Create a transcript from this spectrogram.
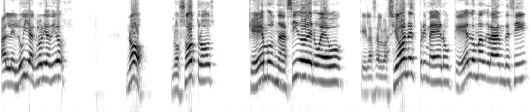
Aleluya, gloria a Dios. No, nosotros que hemos nacido de nuevo, que la salvación es primero, que es lo más grande, sí,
